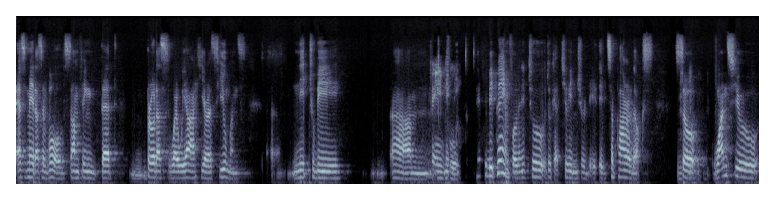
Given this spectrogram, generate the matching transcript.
has made us evolve, something that brought us where we are here as humans, uh, need to be um, painful. Need, need, to be painful, need to, to get you injured. It, it's a paradox. So mm -hmm. once you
